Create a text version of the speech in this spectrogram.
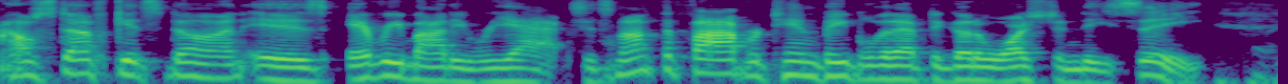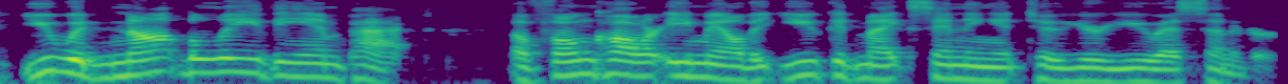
How stuff gets done is everybody reacts. It's not the five or 10 people that have to go to Washington, D.C. You would not believe the impact of phone call or email that you could make sending it to your U.S. Senator.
